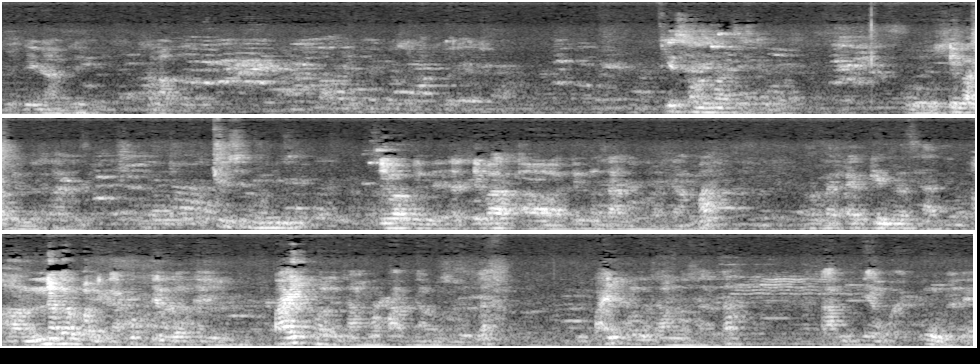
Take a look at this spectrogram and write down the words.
जस्तै हामीले समाप्त के सेवा केन्द्र सेवा केन्द्र सेवा केन्द्र सार्ने काममा केन्द्र साथी नगरपालिकाको केन्द्र चाहिँ पाइप वाला ठाउँमा पाँच गाउँ ठाउँमा सार्दा काम त्यहाँ भएको हुनाले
